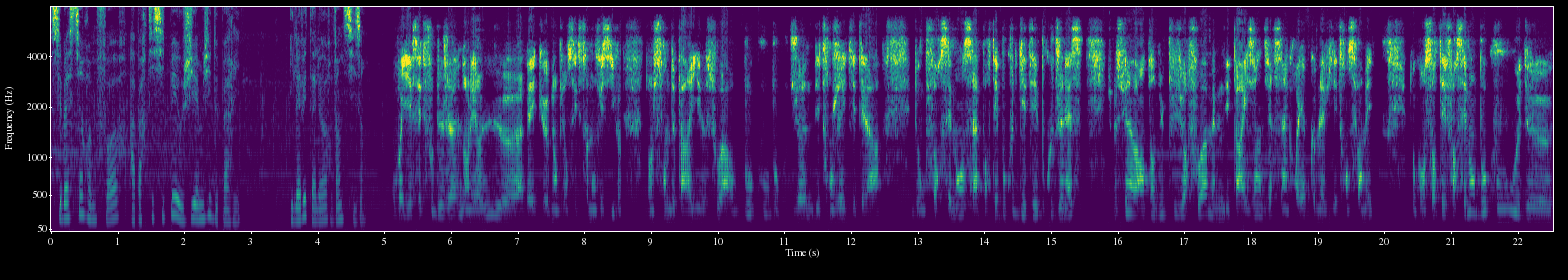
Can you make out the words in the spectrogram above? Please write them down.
Sébastien Rumfort a participé au JMJ de Paris. Il avait alors 26 ans. On voyait cette foule de jeunes dans les rues euh, avec euh, une ambiance extrêmement festive. Dans le centre de Paris, le soir, beaucoup, beaucoup de jeunes, d'étrangers qui étaient là. Donc forcément, ça apportait beaucoup de gaieté, beaucoup de jeunesse. Je me souviens d'avoir entendu plusieurs fois, même des Parisiens dire c'est incroyable comme la vie est transformée. Donc on sentait forcément beaucoup de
